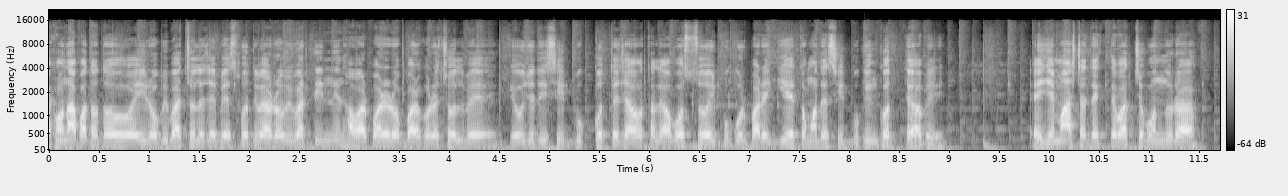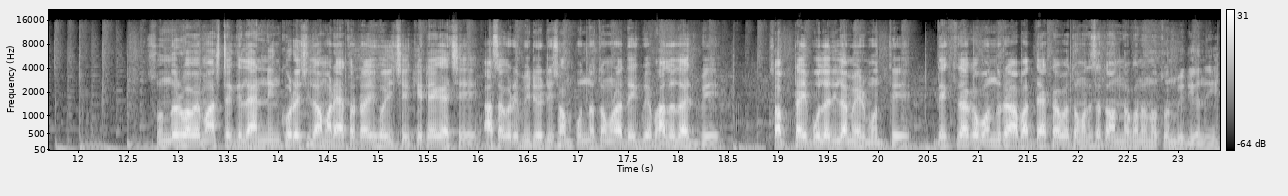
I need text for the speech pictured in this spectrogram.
এখন আপাতত এই রবিবার চলে চলেছে, বৃহস্পতিবার, রবিবার তিন দিন হওয়ার পরে রোববার করে চলবে। কেউ যদি সিট বুক করতে যাও, তাহলে অবশ্যই ওই পুকুর পাড়ে গিয়ে তোমাদের সিট বুকিং করতে হবে। এই যে মাছটা দেখতে পাচ্ছ বন্ধুরা, সুন্দরভাবে মাছটাকে ল্যান্ডিং করেছিল, আমার এতটাই হয়েছে, কেটে গেছে। আশা করি ভিডিওটি সম্পূর্ণ তোমরা দেখবে, ভালো লাগবে। সবটাই বলে দিলাম এর মধ্যে। দেখতে থাকো বন্ধুরা, আবার দেখা হবে তোমাদের সাথে অন্য কোনো নতুন ভিডিও নিয়ে।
